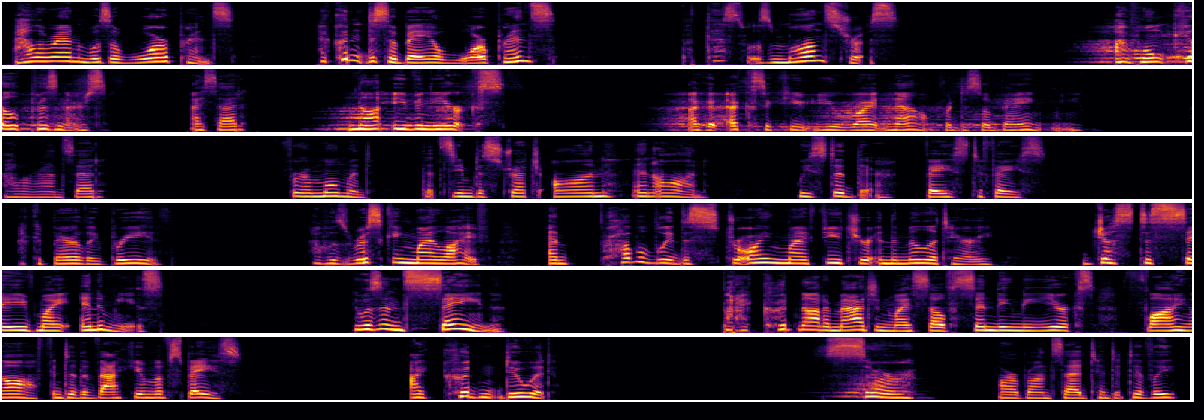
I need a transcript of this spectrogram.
Alloran was a war prince. I couldn't disobey a war prince. But this was monstrous. I won't kill prisoners, I said. Not even Yeerks. I could execute you right now for disobeying me, Alloran said. For a moment that seemed to stretch on and on, we stood there, face to face. I could barely breathe. I was risking my life and probably destroying my future in the military just to save my enemies. It was insane. But I could not imagine myself sending the Yeerks flying off into the vacuum of space. I couldn't do it. Sir, Arbron said tentatively,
